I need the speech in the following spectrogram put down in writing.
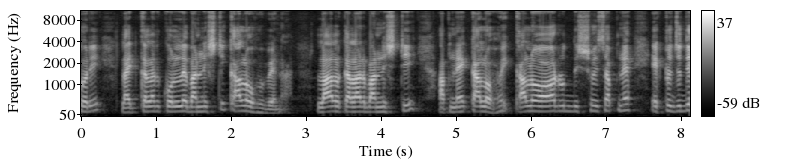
করি। লাইট কালার করলে বার্নিশটি কালো হবে না। লাল কালার বার্নিশটি আপনি কালো হয়। কালো হওয়ার উদ্দেশ্য হচ্ছে আপনি একটু যদি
